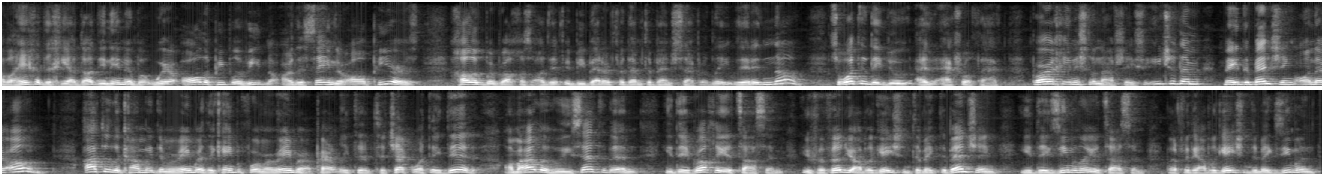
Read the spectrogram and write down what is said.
But where all the people have eaten are the same, they're all peers, it'd be better for them to bench separately. They didn't know. So what did they do in actual fact? Each of them made the benching on their own. Atu lekame de Meramer, they came before Meramer apparently to, to check what they did. Amarla, who he said to them, you fulfilled your obligation to make the benching, Yidei but for the obligation to make zimun,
